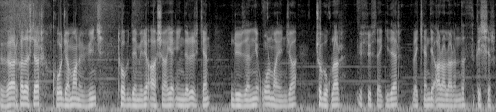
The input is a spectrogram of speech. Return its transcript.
Ve arkadaşlar kocaman vinç top demiri aşağıya indirirken düzenli olmayınca çubuklar üst üste gider ve kendi aralarında sıkışır.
